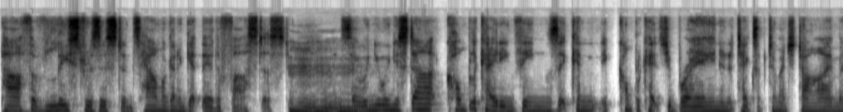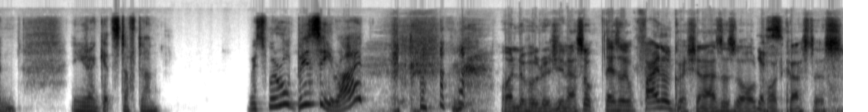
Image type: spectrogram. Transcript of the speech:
path of least resistance? How am I going to get there the fastest? Mhm, And mhm. so when you when you start complicating things, it can it complicates your brain and it takes up too much time and and you don't get stuff done. We're, we're all busy, right? Wonderful, Regina. So, as a final question, as is all Yes. podcasters,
